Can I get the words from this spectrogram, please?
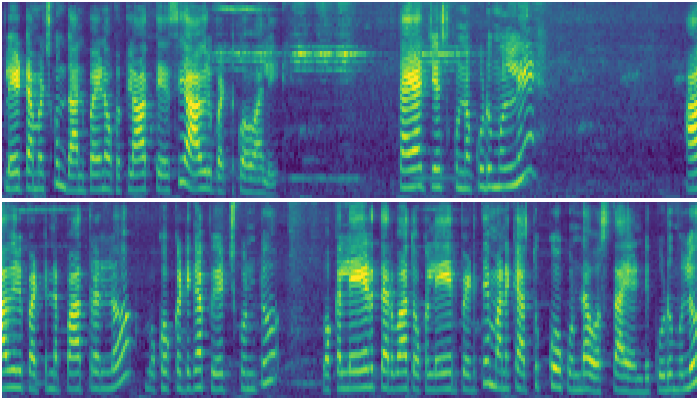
ప్లేట్ అమర్చుకొని దానిపైన ఒక క్లాత్ వేసి ఆవిరి పట్టుకోవాలి. తయారు చేసుకున్న కుడుముల్ని ఆవిరి పట్టిన పాత్రల్లో ఒక్కొక్కటిగా పేర్చుకుంటూ ఒక లేయర్ తర్వాత ఒక లేయర్ పెడితే మనకి అతుక్కోకుండా వస్తాయండి కుడుములు.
